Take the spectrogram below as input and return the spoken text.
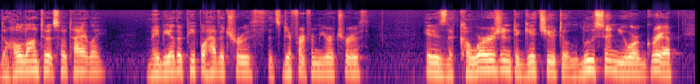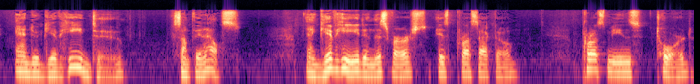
Don't hold on to it so tightly. Maybe other people have a truth that's different from your truth. It is the coercion to get you to loosen your grip and to give heed to something else. And give heed in this verse is prosecho. Pros means toward,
